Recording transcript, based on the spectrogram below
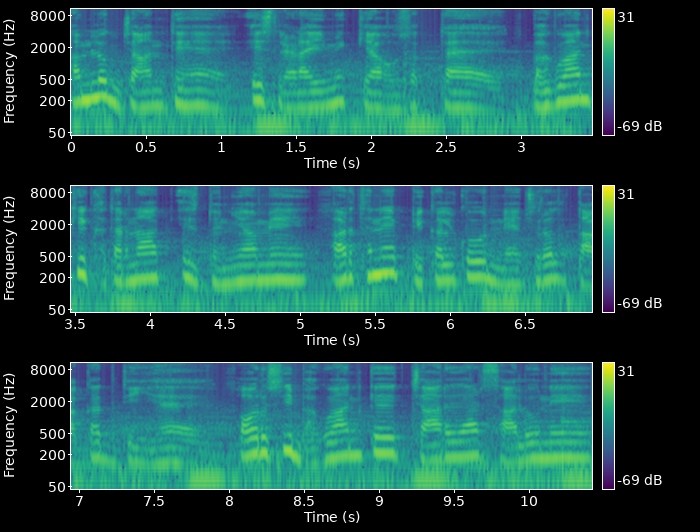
हम लोग जानते हैं इस लड़ाई में क्या हो सकता है। भगवान की खतरनाक इस दुनिया में अर्थ ने पिकल को नेचुरल ताकत दी है और उसी भगवान के 4000 सालों ने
